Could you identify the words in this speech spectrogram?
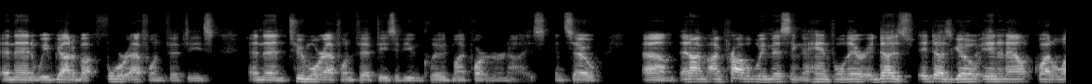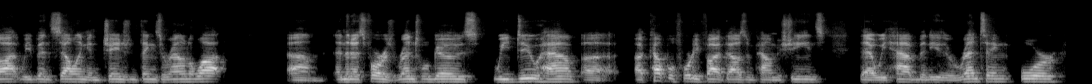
and then we've got about four f-150s and then two more f-150s if you include my partner and i's. And so um, and I'm, I'm probably missing a handful there. It does it does go in and out quite a lot. We've been selling and changing things around a lot. Um, and then as far as rental goes we do have a, a couple 45,000 pound machines that we have been either renting or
